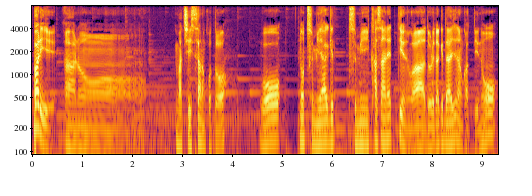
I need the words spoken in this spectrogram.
ぱり、あのー、まあ、小さなことを、の積み上げ、積み重ねっていうのがどれだけ大事なのかっていうのを、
